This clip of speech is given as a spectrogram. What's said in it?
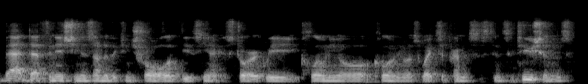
that definition is under the control of these you know historically colonial colonialist white supremacist institutions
